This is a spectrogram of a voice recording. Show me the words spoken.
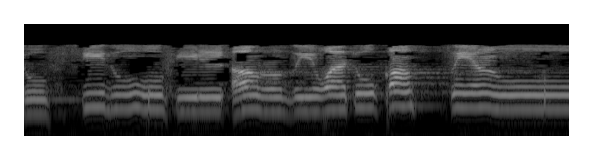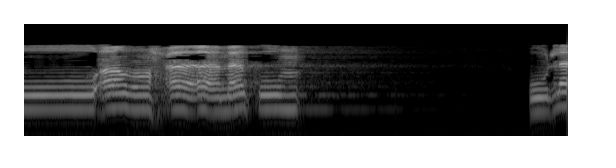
تُفْسِدُوا فِي الْأَرْضِ وَتُقَطِّعُوا أَرْحَامَكُمْ أُولَئِكَ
